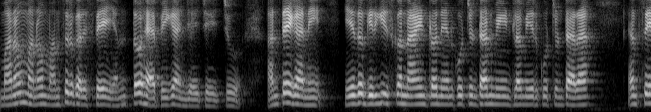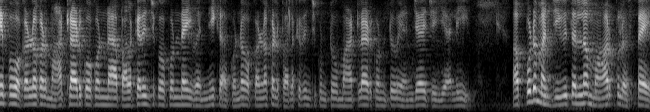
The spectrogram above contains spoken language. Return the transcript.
మనం మనం మనసులు కలిస్తే ఎంతో హ్యాపీగా ఎంజాయ్ చేయొచ్చు. అంతేగాని ఏదో గిరిగీసుకొని నా ఇంట్లో నేను కూర్చుంటాను మీ ఇంట్లో మీరు కూర్చుంటారా? ఎంతసేపు ఒకళ్ళొకళ్ళు మాట్లాడుకోకుండా పలకరించుకోకుండా ఇవన్నీ కాకుండా ఒకళ్ళొకళ్ళు పలకరించుకుంటూ మాట్లాడుకుంటూ ఎంజాయ్ చేయాలి అప్పుడు మన జీవితంలో మార్పులు వస్తాయి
